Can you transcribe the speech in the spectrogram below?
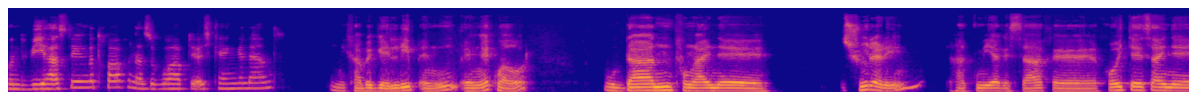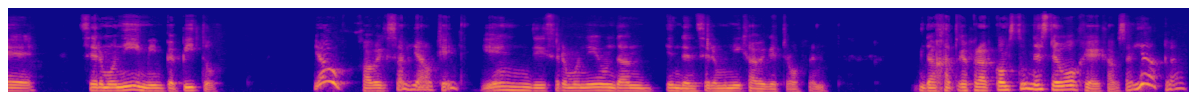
Und wie hast du ihn getroffen? Also wo habt ihr euch kennengelernt? Ich habe gelebt in, in Ecuador und dann von einer Schülerin hat mir gesagt, äh, heute ist eine Zeremonie mit Pepito. Ja, habe ich gesagt, ja, okay, gehen in die Zeremonie und dann in der Zeremonie habe ich getroffen. Und dann hat er gefragt, kommst du nächste Woche? Ich habe gesagt, ja, klar.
